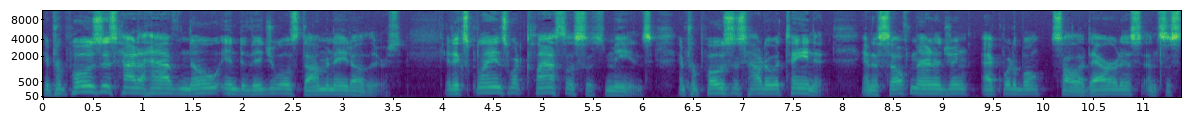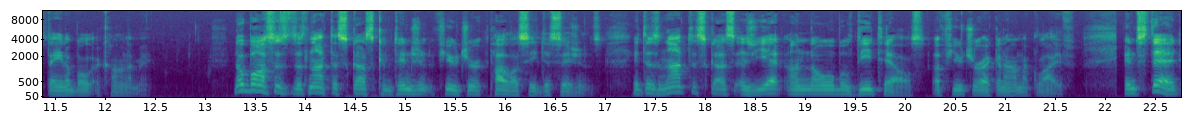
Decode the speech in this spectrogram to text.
It proposes how to have no individuals dominate others. It explains what classlessness means and proposes how to attain it in a self managing, equitable, solidaritous, and sustainable economy. No Bosses does not discuss contingent future policy decisions. It does not discuss as yet unknowable details of future economic life. Instead,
